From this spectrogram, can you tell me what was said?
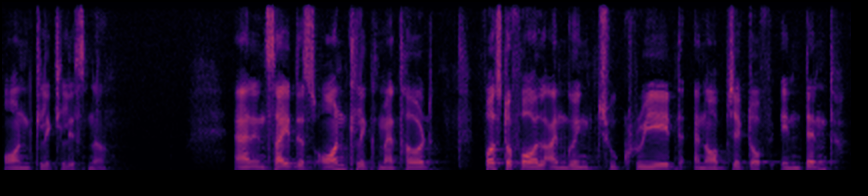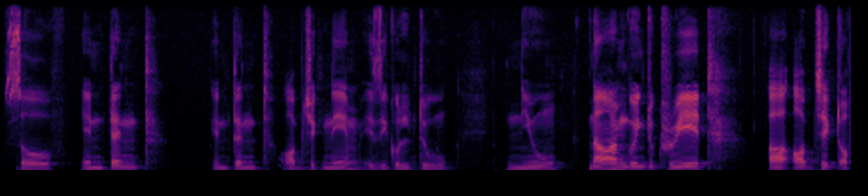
on click listener. And inside this on click method first of all I'm going to create an object of intent. So intent intent object name is equal to new. Now I'm going to create a object of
